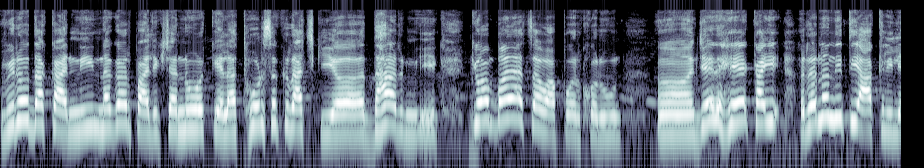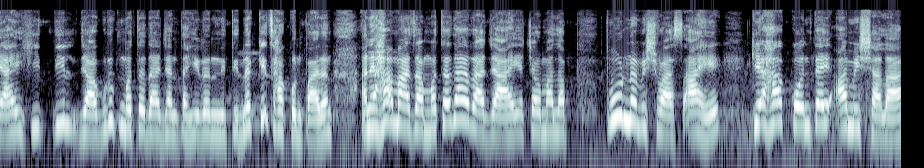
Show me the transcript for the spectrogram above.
विरोधकांनी नगरपालिकेच्या नोळ केला थोडंसं राजकीय धार्मिक किंवा बळाचा वापर करून जे हे काही रणनीती आखलेली आहे ही ती जागरूक मतदार जनता ही रणनीती नक्कीच हाकून पारण आणि हा माझा मतदार राजा आहे याच्यावर मला पूर्ण विश्वास आहे की हा कोणत्याही आमिषाला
